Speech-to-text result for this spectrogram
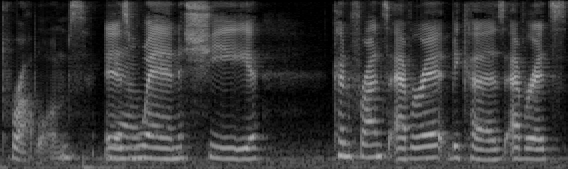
problems is Yeah. when she confronts Everett because Everett's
